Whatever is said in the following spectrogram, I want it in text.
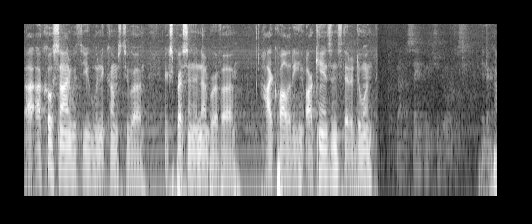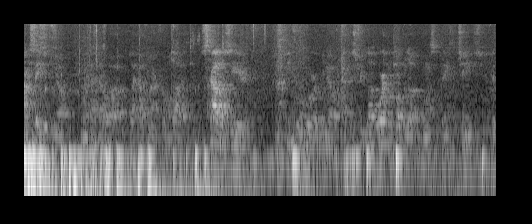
I, I co-sign with you when it comes to uh, expressing the number of uh, high-quality Arkansans that are doing not the same thing that you're doing, just in the conversation, you know. And I know, uh, like I've learned from a lot of scholars here and people who are, you know, at the street level or at the corporate level doing some things to change the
